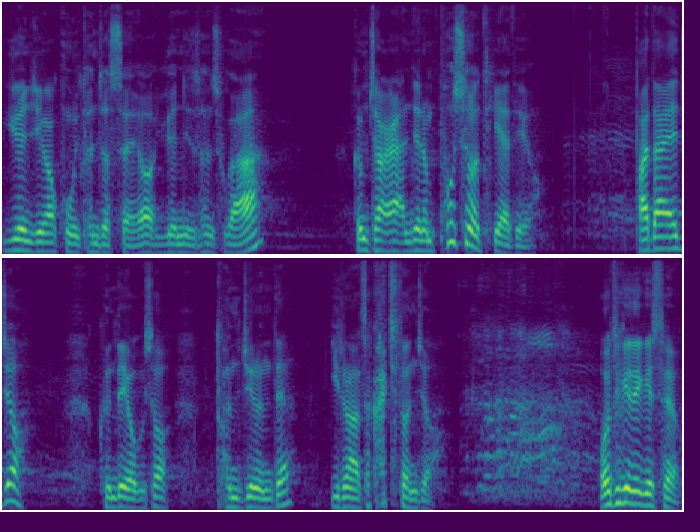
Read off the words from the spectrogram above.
유현진이가 공을 던졌어요. 유현진 선수가. 그럼 저 앉는 포수는 어떻게 해야 돼요? 받아야죠. 근데 여기서 던지는데 일어나서 같이 던져. 어떻게 되겠어요?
